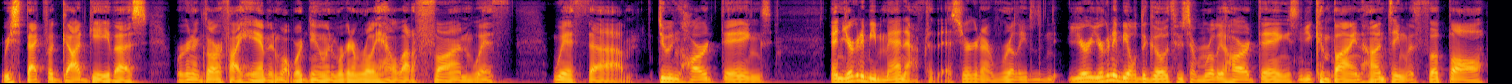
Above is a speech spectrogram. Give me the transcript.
respect what God gave us. We're gonna glorify Him and what we're doing. We're gonna really have a lot of fun with with um, doing hard things and you're going to be men after this. You're going to really you're you're going to be able to go through some really hard things. And you combine hunting with football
